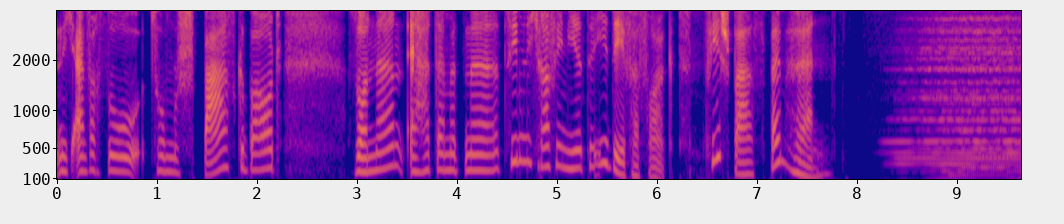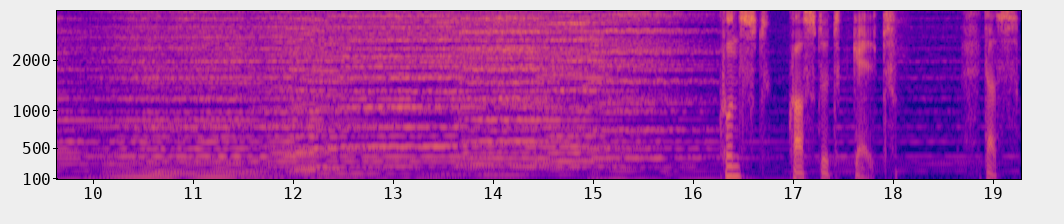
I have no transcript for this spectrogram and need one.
nicht einfach so zum Spaß gebaut, sondern er hat damit eine ziemlich raffinierte Idee verfolgt. Viel Spaß beim Hören. Kunst kostet Geld. Dass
